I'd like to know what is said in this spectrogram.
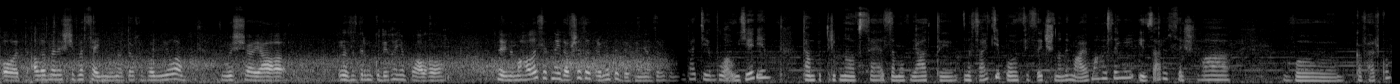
от, але в мене ще в басейні вона трохи боліла, тому що я на затримку дихання плавала. Ну і намагалася якнайдовше затримати дихання. Зрозуміло. Таті я була у Єві, там потрібно все замовляти на сайті, бо фізично немає в магазині. І зараз зайшла в кафешку,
